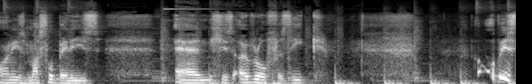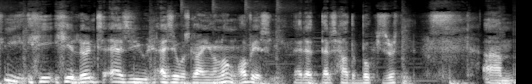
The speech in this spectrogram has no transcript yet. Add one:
on his muscle bellies and his overall physique. Obviously, he, he learned as he as he was going along. Obviously, that, that's how the book is written, um,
